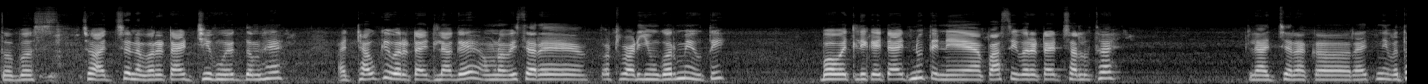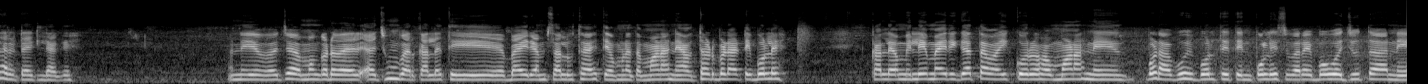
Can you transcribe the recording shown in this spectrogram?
તો બસ, જો આજ છે ને વરે ટાઈટ જીવું એકદમ હે. આજ ઠાવકી વરે ટાઈટ લાગે. હમણાં વિચારે અઠવાડિયું ગરમી હતી. બહુ એટલી કંઈ ટાઈટ નહોતી ને પાછી વરે ટાઈટ ચાલુ થાય. એટલે આજ જરાક રાતની વધારે ટાઈટ લાગે. અને જો મંગળવાર, આ સોમવાર કાલેથી બાયરામ ચાલુ થાય તે હમણાં તો માણસને આ ધડબડાટી બોલે. કાલે અમે લે મારી ગાતા હોય કોરો માણસને બડા ભૂઈ બોલતી હતી ને પોલીસવાળાએ બહુ જ ઉતા ને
